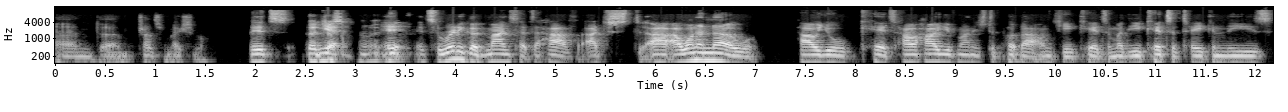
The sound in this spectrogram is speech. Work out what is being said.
and um, transformational. It's but yeah, just, it, it's a really good mindset to have. I just I, I want to know how your kids how how you've managed to put that onto your kids and whether your kids have taken these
